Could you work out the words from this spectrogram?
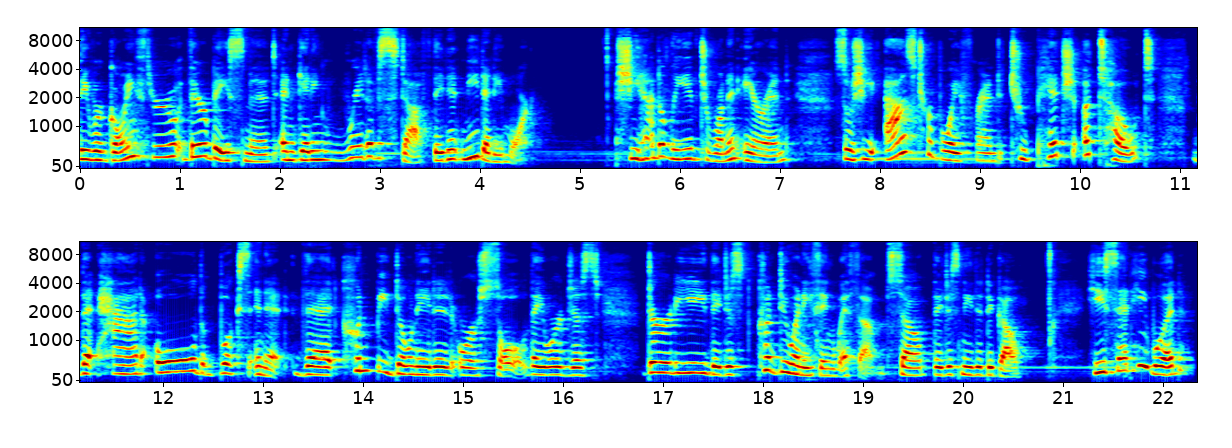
They were going through their basement and getting rid of stuff they didn't need anymore she had to leave to run an errand. So she asked her boyfriend to pitch a tote that had old books in it that couldn't be donated or sold. They were just dirty. They just couldn't do anything with them. So they just needed to go. He said he would,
